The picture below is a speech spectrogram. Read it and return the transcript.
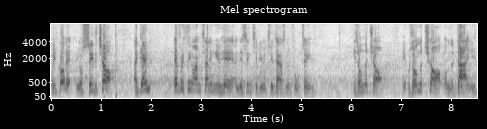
We've got it. You'll see the chart. Again, everything I'm telling you here in this interview in 2014 is on the chart. It was on the chart on the day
